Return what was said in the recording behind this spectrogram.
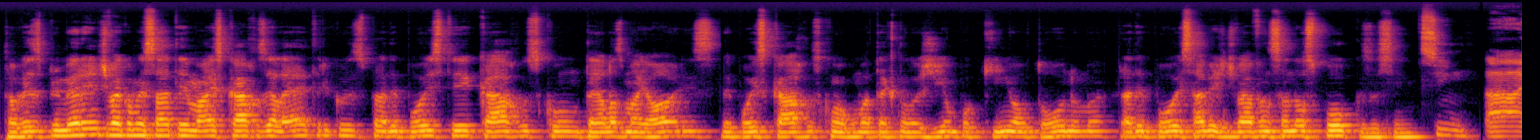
Talvez primeiro a gente vai começar a ter mais carros elétricos para depois ter carros com telas maiores, depois carros com alguma tecnologia um pouquinho autônoma, para depois, sabe, a gente vai avançando aos poucos assim. Sim. A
